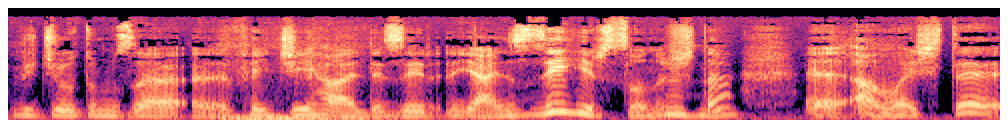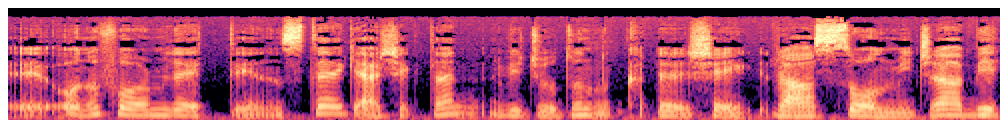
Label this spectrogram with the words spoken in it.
vücudumuza e, feci halde zehir, yani zehir sonuçta. Hı hı. E, ama işte e, onu formüle ettiğinizde gerçekten vücudun e, şey rahatsız olmayacağı bir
